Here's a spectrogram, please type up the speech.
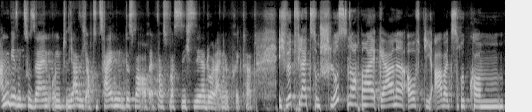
anwesend zu sein und ja, sich auch zu zeigen, das war auch etwas, was sich sehr doll eingeprägt hat. Ich würde vielleicht zum Schluss noch mal gerne auf die Arbeit zurückkommen,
